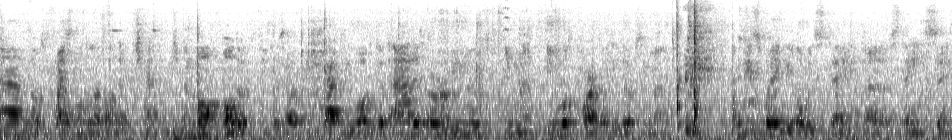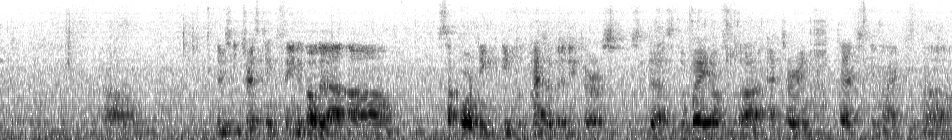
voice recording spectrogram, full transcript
and notifies model about that change. And mo model figures out exactly what got added or removed in, in what part of the document. And this way we always stay, uh, stay in sync. Um, there's interesting thing about uh, um, supporting input method editors. So that's the way of uh, entering text in like uh,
